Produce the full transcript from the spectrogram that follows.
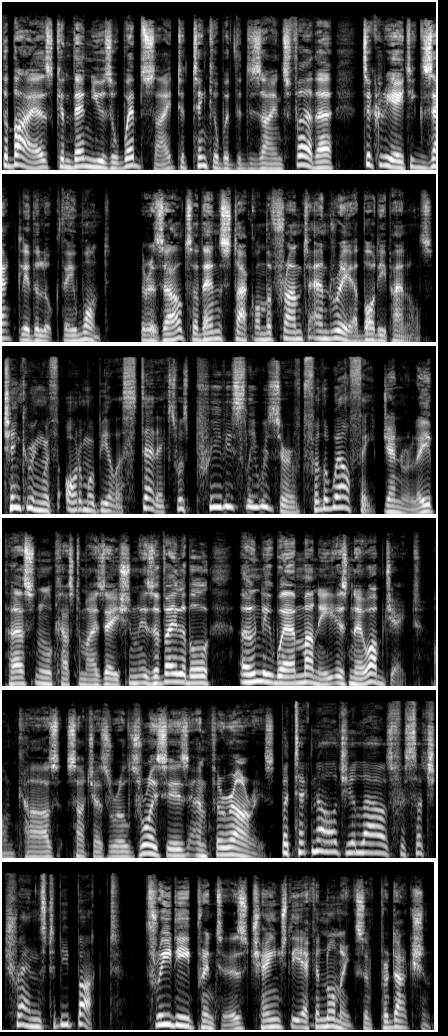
The buyers can then use a website to tinker with the designs further to create exactly the look they want. The results are then stuck on the front and rear body panels. Tinkering with automobile aesthetics was previously reserved for the wealthy. Generally, personal customization is available only where money is no object, on cars such as Rolls Royces and Ferraris. But technology allows for such trends to be bucked. 3D printers change the economics of production.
